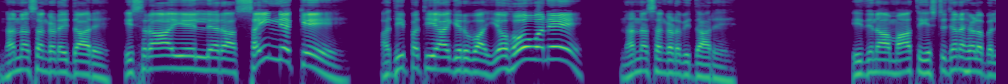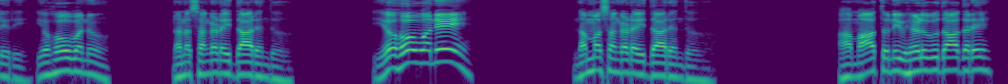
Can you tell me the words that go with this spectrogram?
ನನ್ನ ಸಂಗಡ ಇದ್ದಾರೆ. ಇಸ್ರಾಯೇಲ್ಯರ ಸೈನ್ಯಕ್ಕೆ ಅಧಿಪತಿಯಾಗಿರುವ ಯಹೋವನೇ ನನ್ನ ಸಂಗಡವಿದ್ದಾರೆ. ಈ ದಿನ ಮಾತು ಎಷ್ಟು ಜನ ಹೇಳಬಲ್ಲಿರಿ? ಯಹೋವನು ನನ್ನ ಸಂಗಡ ಇದ್ದಾರೆಂದು. ಯಹೋವನೇ ನಮ್ಮ ಸಂಗಡ ಇದ್ದಾರೆಂದು. ಆ ಮಾತು ನೀವು ಹೇಳುವುದಾದರೆ,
